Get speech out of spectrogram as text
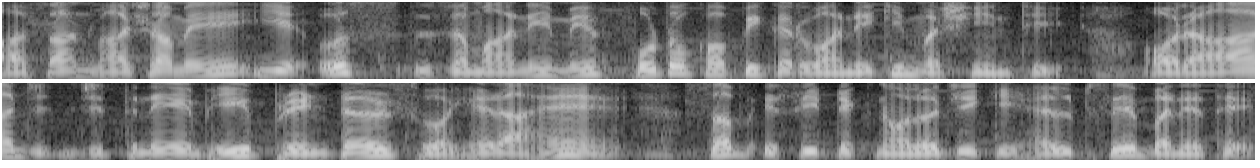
आसान भाषा में ये उस ज़माने में फ़ोटोकॉपी करवाने की मशीन थी। और आज जितने भी प्रिंटर्स वगैरह हैं, सब इसी टेक्नोलॉजी की हेल्प से बने थे।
